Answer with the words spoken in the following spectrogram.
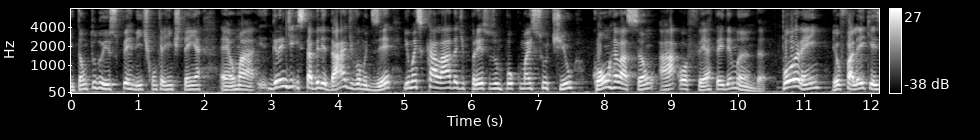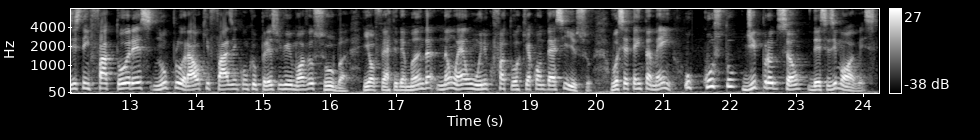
Então, tudo isso permite com que a gente tenha é, uma grande estabilidade, vamos dizer, e uma escalada de preços um pouco mais sutil com relação à oferta e demanda. Porém, eu falei que existem fatores no plural que fazem com que o preço de um imóvel suba. E oferta e demanda não é um único fator que acontece isso. Você tem também o custo de produção desses imóveis.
